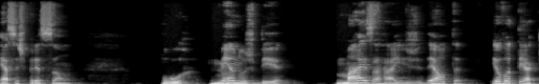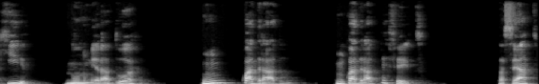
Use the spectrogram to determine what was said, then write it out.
essa expressão por menos b mais a raiz de delta, eu vou ter aqui no numerador um quadrado, um quadrado perfeito. Tá certo?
